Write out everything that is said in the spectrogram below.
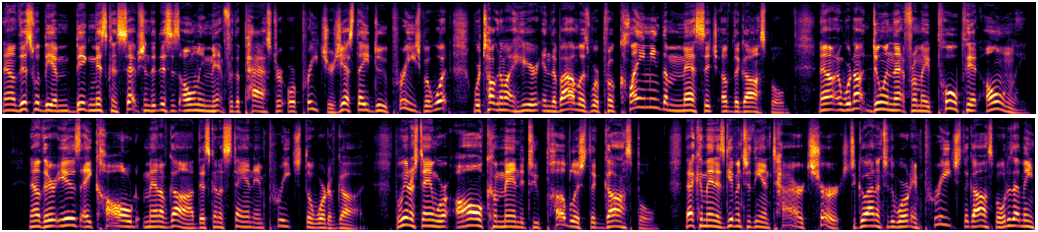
Now, this would be a big misconception that this is only meant for the pastor or preachers. Yes, they do preach, but what we're talking about here in the Bible is we're proclaiming the message of the gospel. Now, we're not doing that from a pulpit only. Now, there is a called man of God that's going to stand and preach the word of God. But we understand we're all commanded to publish the gospel. That command is given to the entire church to go out into the world and preach the gospel. What does that mean?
